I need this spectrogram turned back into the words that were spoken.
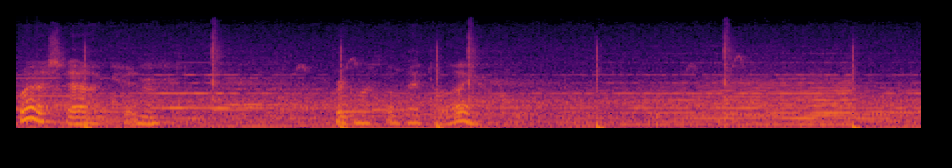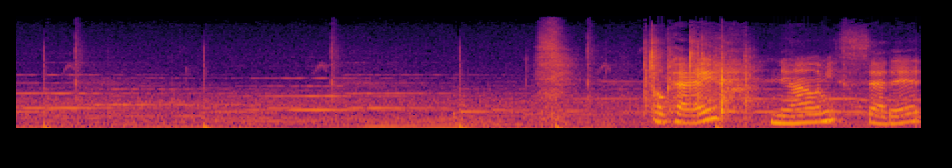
Brush that I can bring myself back to life. Okay, now let me set it.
